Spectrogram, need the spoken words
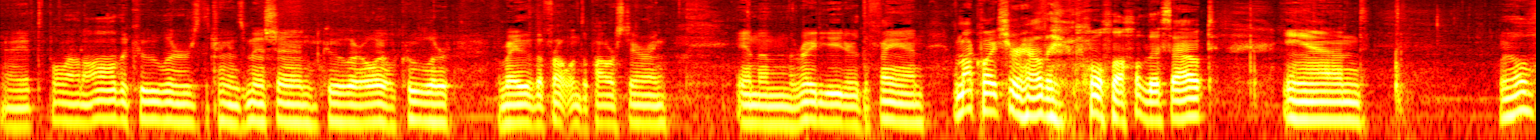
And you have to pull out all the coolers, the transmission, cooler, oil cooler, or maybe the front one's a power steering and then the radiator, the fan. I'm not quite sure how they pull all this out. And, well,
